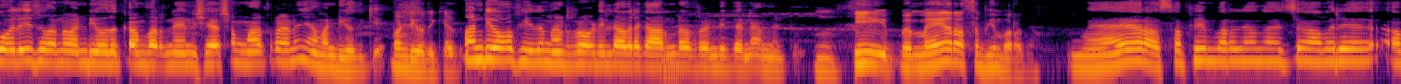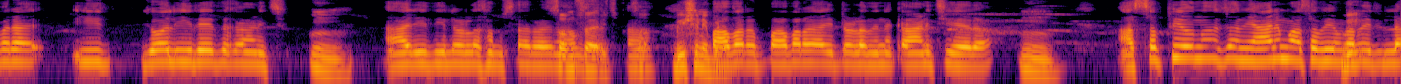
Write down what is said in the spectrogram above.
പോലീസ് വന്ന് വണ്ടി ഒതുക്കാൻ പറഞ്ഞതിന് ശേഷം മാത്രമാണ് ഞാൻ വണ്ടി ഒതുക്കിയത്. വണ്ടി ഒതുക്കിയത്. വണ്ടി ഓഫ് ചെയ്ത് നട റോഡിൽ അവരെ കാറിന്റെ ഫ്രണ്ടിൽ തന്നെ അങ്ങിട്ടു ഈ മേയർ അസഭ്യം പറഞ്ഞു? മേയർ അസഭ്യം പറഞ്ഞെന്ന് വെച്ചാൽ അവർ അവരെ ഈ ജോലിയിലേത് കാണിച്ചു. ആ രീതിയിലുള്ള സംസാരമായിരുന്നു. പവർ പവർ ആയിട്ടുള്ള നിന്നെ കാണിച്ചു തരാം. അസഭ്യം എന്ന് വെച്ചാൽ ഞാനും അസഭ്യം പറഞ്ഞിട്ടില്ല.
